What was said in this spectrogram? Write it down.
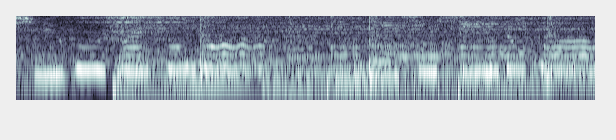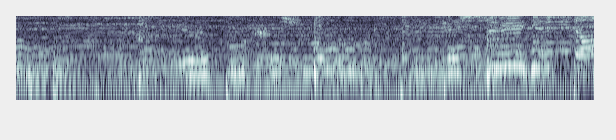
是无端风波，令我惊心动魄，越不可说，越是夜长。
